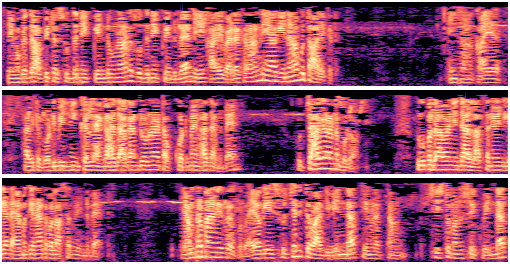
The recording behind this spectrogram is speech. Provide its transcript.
ඒ මොකද අපිට සුද්ධනෙක් වෙන්න උනාට සුද්ධනෙක් වෙන්න බෑ මේ කය වැඩ කරන්නේ යා ගෙනාවු තාලෙකට. ඒ නිසා කය අපිට බොඩි බිල්ඩින් කරලා ඇඟ හදා ගන්න උනාට ඔක්කොටම ඇඟ හදන්න බෑනේ. උත්සාහ කරන්න පුළුවන්. රූපලාවන්‍ය දා ලස්සන වෙන්න ගියාට හැම කෙනාටම ලස්සන වෙන්න බෑ. යම් ප්‍රමාණයකට පුළුවන්. ඒ වගේ සුචරිතවාදී වෙන්නත් එහෙම නැත්නම් ශිෂ්ට මිනිසෙක් වෙන්නත්,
